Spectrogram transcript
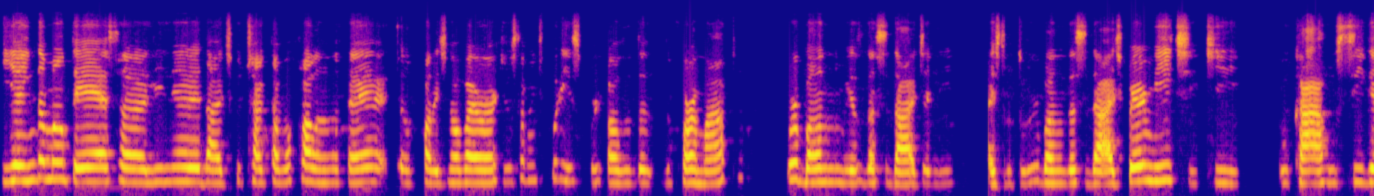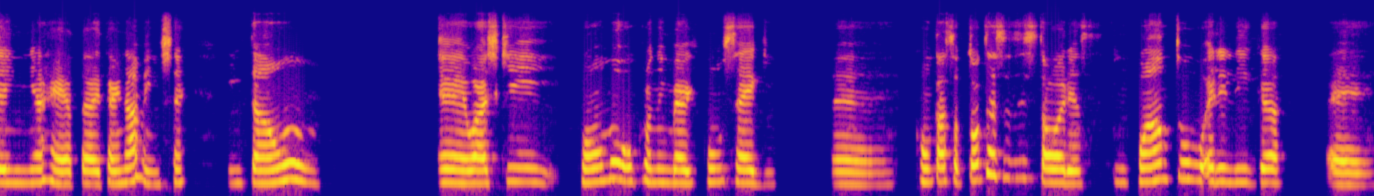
e ainda manter essa linearidade que o Thiago estava falando. Até eu falei de Nova York justamente por isso, por causa do, do formato urbano mesmo da cidade ali a estrutura urbana da cidade permite que o carro siga em linha reta eternamente, né? Então, é, eu acho que como o Cronenberg consegue é, contar sobre todas essas histórias enquanto ele liga é,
